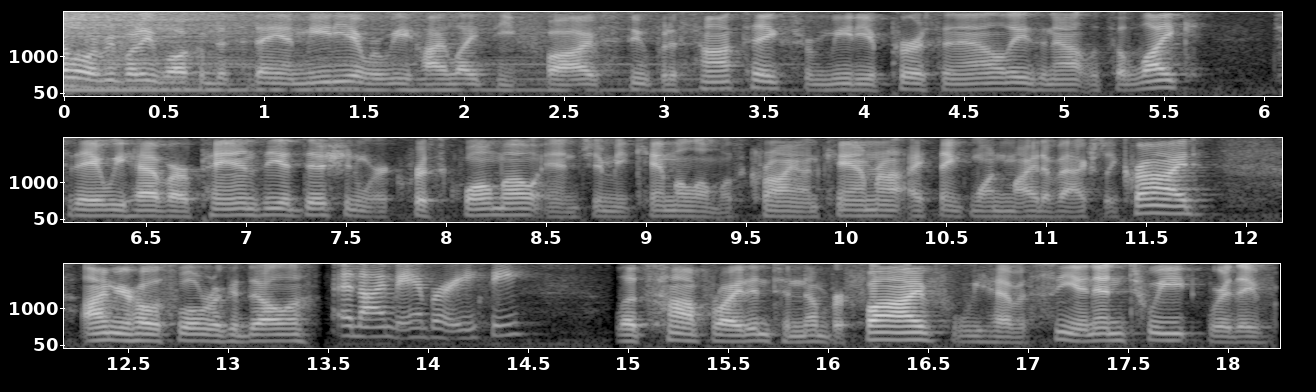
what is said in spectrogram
Hello, everybody. Welcome to Today in Media, where we highlight the five stupidest hot takes from media personalities and outlets alike. Today we have our Pansy edition, where Chris Cuomo and Jimmy Kimmel almost cry on camera. I think one might have actually cried. I'm your host, Will Ricciardella. And I'm Amber Athey. Let's hop right into number five. We have a CNN tweet where they've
